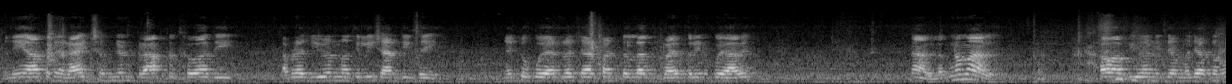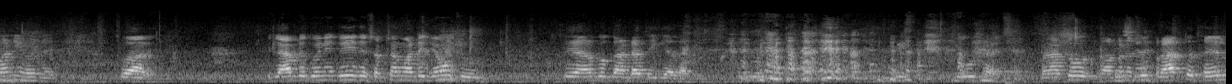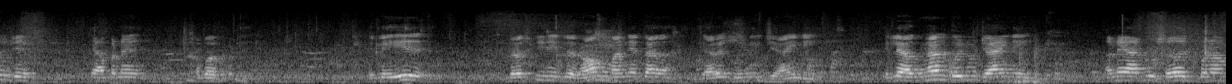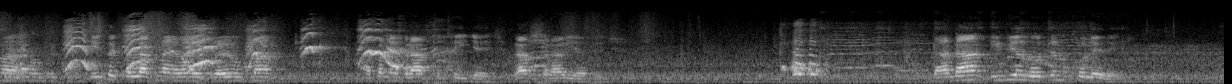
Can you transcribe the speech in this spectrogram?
અને એ આપણે રાઈટ સમજણ પ્રાપ્ત થવાથી આપણા જીવનમાં કેટલી શાંતિ થઈ. નહીં તો કોઈ આટલા ચાર, પાંચ કલાક ડ્રાઈવ કરીને કોઈ આવે? ના આવે, લગ્નમાં આવે. ખાવા પીવાની ત્યાં મજા કરવાની હોય ને, તો આવે. એટલે આપણે કોઈને કહીએ કે સત્સંગ માટે જાઉં છું, તો આ લોકો ગાંડા થઈ ગયા લાગે. પણ આ તો આપણને શું પ્રાપ્ત થયેલું છે કે આપણને ખબર પડે. એટલે એ દ્રષ્ટિની એટલે રોંગ માન્યતા ક્યારેય કોઈની જાય નહીં. એટલે અજ્ઞાન કોઈનું જાય નહીં. અને આટલું સહજપણામાં એક જ કલાકના એવા એ પ્રયોગમાં આપણને પ્રાપ્ત થઈ જાય છે પ્રાપ્ત કરાવી આપે છે. દાદા દિવ્ય લોચન ખોલે રે.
